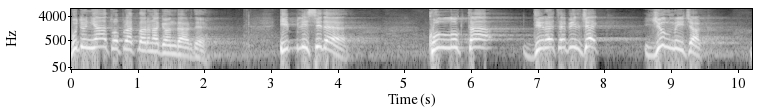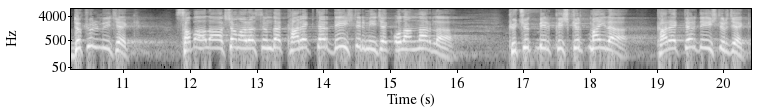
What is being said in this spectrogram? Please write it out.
bu dünya topraklarına gönderdi. İblisi de kullukta diretebilecek, yılmayacak, dökülmeyecek, sabahla akşam arasında karakter değiştirmeyecek olanlarla, küçük bir kışkırtmayla karakter değiştirecek,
